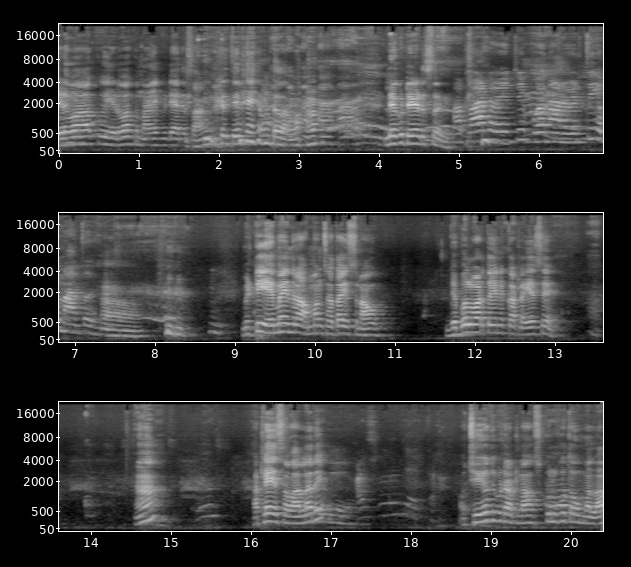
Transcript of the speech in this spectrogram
ఏడవాకు ఏడవాకు నాయకుడి అనే సాంగ్ పెడితేనే ఉంటుందమ్మా. లేకుంటే ఏడుస్తుంది. మిట్టి ఏమైందిరా? అమ్మని సతాయిస్తున్నావు. దెబ్బలు పడతాయి నీకు అట్లా వేసే? అట్లా వేస్తావా అల్లరి? చేయొద్దు బిడ్డ అట్లా. స్కూల్కి పోతావు మళ్ళా?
